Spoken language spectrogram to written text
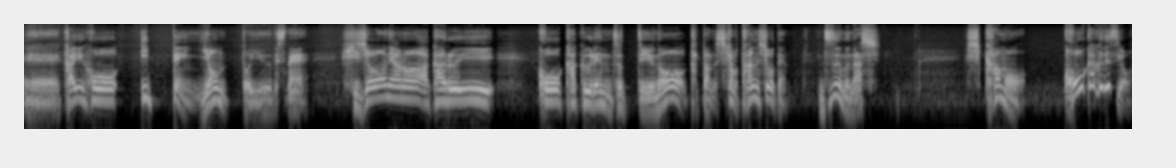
えー開放1.4というですね非常にあの明るい広角レンズっていうのを買ったんです。しかも単焦点ズームなし。しかも広角ですよ。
